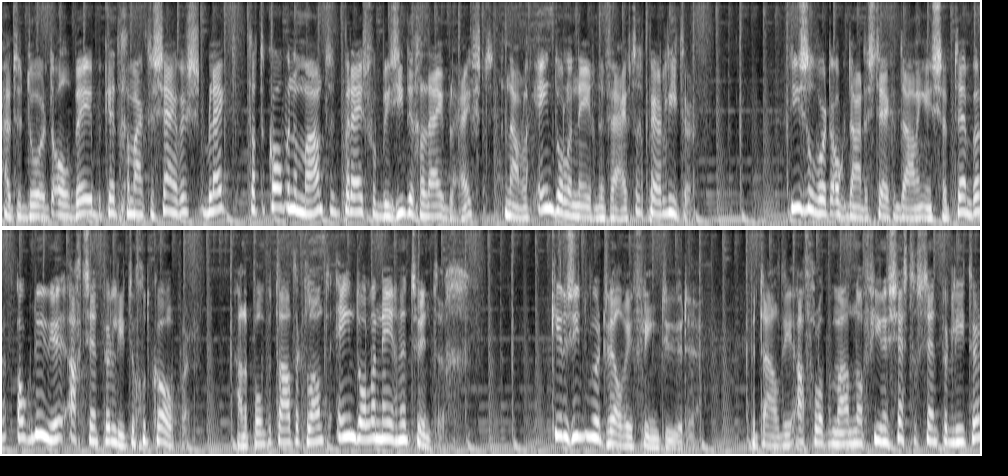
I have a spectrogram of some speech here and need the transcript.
Uit de door het OLB bekendgemaakte cijfers blijkt dat de komende maand de prijs voor benzine gelijk blijft, namelijk 1,59 dollar per liter. Diesel wordt ook na de sterke daling in september ook nu weer 8 cent per liter goedkoper. Aan de pomp betaalt de klant 1,29 dollar. Kerosine wordt wel weer flink duurder. Betaalde die afgelopen maand nog 64 cent per liter,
